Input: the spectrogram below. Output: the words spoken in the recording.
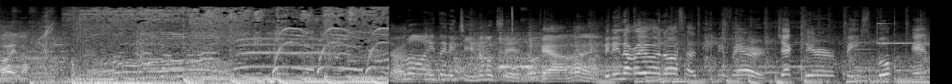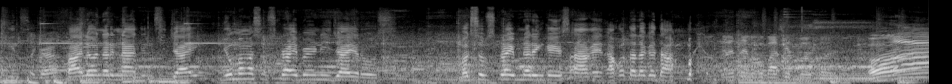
Okay lang. Ano makakita ni Chino magselo? Kaya nga eh. Bili na kayo no, sa DP Fair. Check their Facebook and Instagram. Follow na rin natin si Jai. Yung mga subscriber ni Jairos, mag-subscribe na rin kayo sa akin. Ako talaga dapat. Kailan tayo mag-basketball, tol? Ay,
